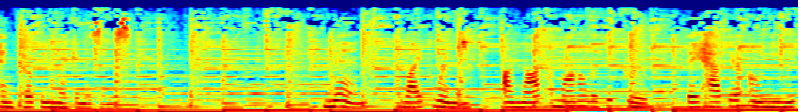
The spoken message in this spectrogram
and coping mechanisms. Men, like women, are not a monolithic group, they have their own unique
